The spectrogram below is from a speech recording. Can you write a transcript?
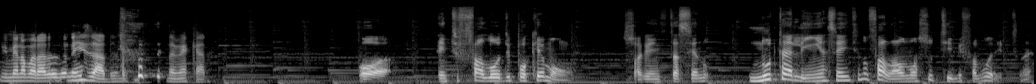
E minha namorada dando risada né, da minha cara. Ó, a gente falou de Pokémon. Só que a gente tá sendo Nutelinha se a gente não falar o nosso time favorito, né?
